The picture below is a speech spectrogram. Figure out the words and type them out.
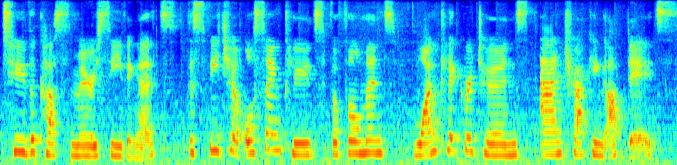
to the customer receiving it. This feature also includes fulfillment, one-click returns, and tracking updates.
